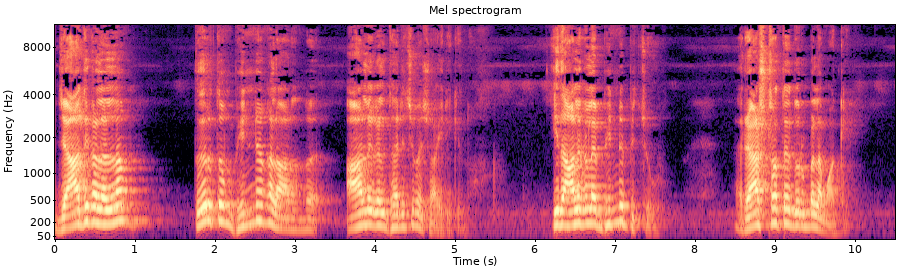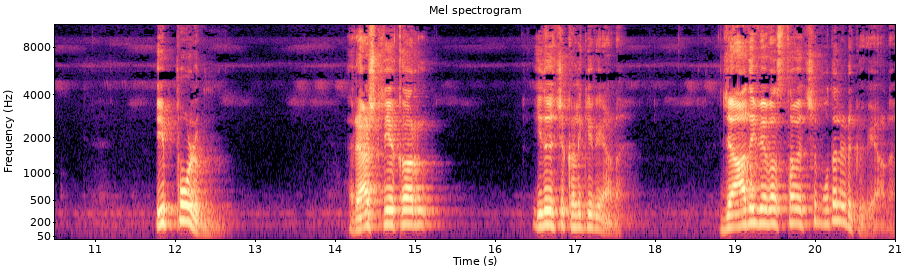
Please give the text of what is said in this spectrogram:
ജാതികളെല്ലാം തീർത്തും ഭിന്നങ്ങളാണെന്ന് ആളുകൾ ധരിച്ചു വശായിരിക്കുന്നു. ഇത് ആളുകളെ ഭിന്നിപ്പിച്ചു രാഷ്ട്രത്തെ ദുർബലമാക്കി. ഇപ്പോഴും രാഷ്ട്രീയക്കാർ ഇത് വെച്ച് കളിക്കുകയാണ്. ജാതി വ്യവസ്ഥ വെച്ച് മുതലെടുക്കുകയാണ്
